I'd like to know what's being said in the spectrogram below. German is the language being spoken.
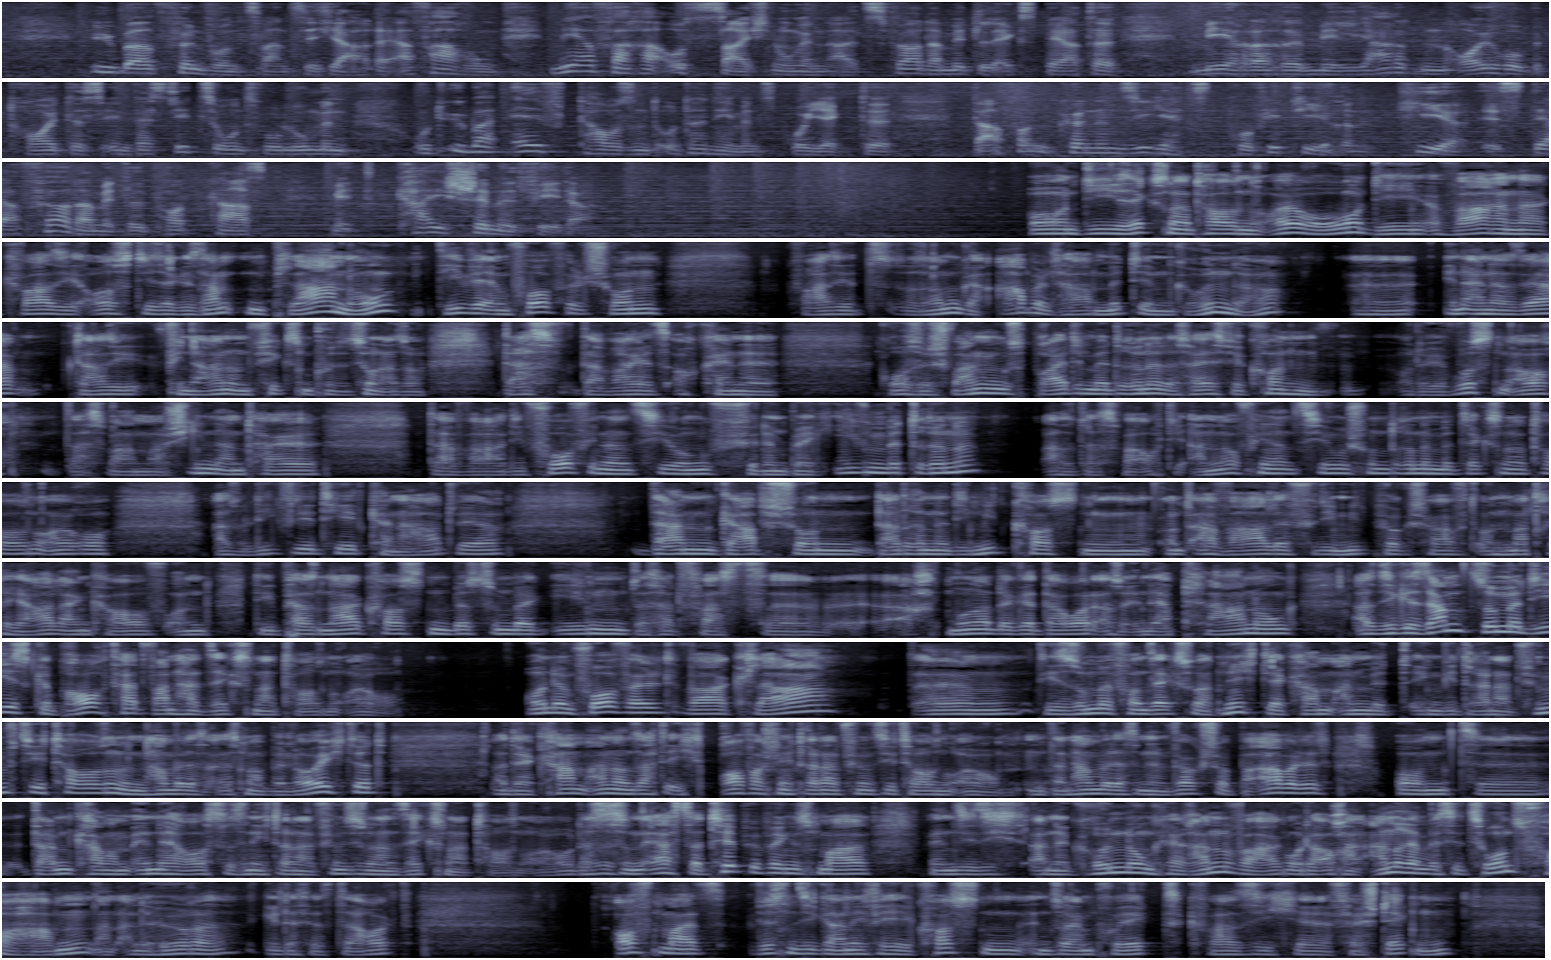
Über 25 Jahre Erfahrung, mehrfache Auszeichnungen als Fördermittelexperte, mehrere Milliarden Euro betreutes Investitionsvolumen und über 11.000 Unternehmensprojekte. Davon können Sie jetzt profitieren. Hier ist der Fördermittel-Podcast mit Kai Schimmelfeder. Und die 600.000 Euro, die waren ja quasi aus dieser gesamten Planung, die wir im Vorfeld schon quasi zusammengearbeitet haben mit dem Gründer äh, in einer sehr quasi finalen und fixen Position. Also das, da war jetzt auch keine große Schwankungsbreite mehr drin. Das heißt, wir konnten oder wir wussten auch, das war Maschinenanteil, da war die Vorfinanzierung für den Break-Even mit drin. Also das war auch die Anlauffinanzierung schon drin mit 600.000 Euro. Also Liquidität, keine Hardware. Dann gab es schon da drinnen die Mietkosten und Avale für die Mietbürgschaft und Materialeinkauf und die Personalkosten bis zum Break-Even. Das hat fast äh, acht Monate gedauert, also in der Planung. Also die Gesamtsumme, die es gebraucht hat, waren halt 600.000 Euro. Und im Vorfeld war klar, ähm, die Summe von 600 nicht, der kam an mit irgendwie 350.000, dann haben wir das alles mal beleuchtet. Also der kam an und sagte, ich brauche wahrscheinlich 350.000 Euro. Und dann haben wir das in dem Workshop bearbeitet und äh, dann kam am Ende heraus, dass es nicht 350, sondern 600.000 Euro. Das ist ein erster Tipp übrigens mal, wenn Sie sich an eine Gründung heranwagen oder auch an andere Investitionsvorhaben, an alle Hörer gilt das jetzt direkt, oftmals wissen Sie gar nicht, welche Kosten in so einem Projekt quasi äh, verstecken.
